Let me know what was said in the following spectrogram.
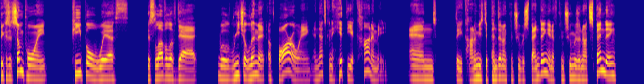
because at some point, people with this level of debt will reach a limit of borrowing, and that's going to hit the economy. And the economy is dependent on consumer spending, and if consumers are not spending,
